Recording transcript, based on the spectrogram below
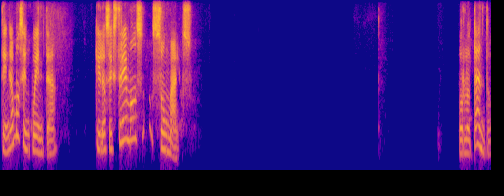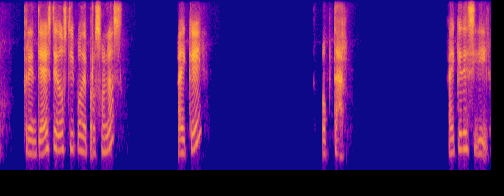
Tengamos en cuenta que los extremos son malos. Por lo tanto, frente a este dos tipos de personas, hay que optar. Hay que decidir.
